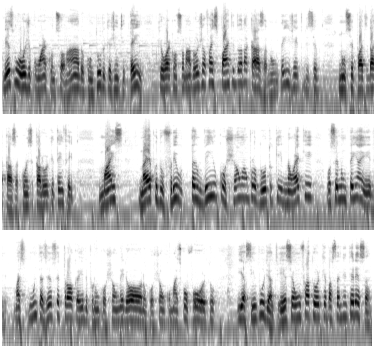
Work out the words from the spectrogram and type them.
Mesmo hoje com ar-condicionado, com tudo que a gente tem, porque o ar-condicionado hoje já faz parte da casa, não tem jeito de ser, não ser parte da casa, com esse calor que tem feito. Mas na época do frio, também o colchão é um produto que não é que você não tenha ele, mas muitas vezes você troca ele por um colchão melhor, um colchão com mais conforto e assim por diante. Esse é um fator que é bastante interessante.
